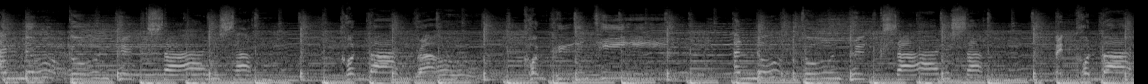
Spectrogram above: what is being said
อนุกูลกษานุสัมคนบ้านเรา คนพื้น คนบ้าน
